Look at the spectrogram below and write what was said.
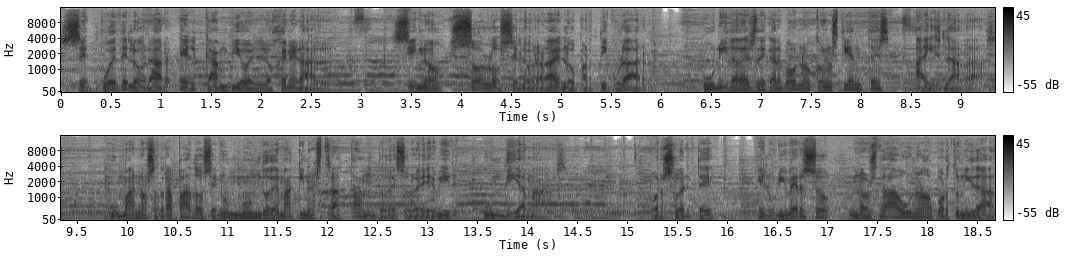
se puede lograr el cambio en lo general. Si no, solo se logrará en lo particular. Unidades de carbono conscientes aisladas. Humanos atrapados en un mundo de máquinas tratando de sobrevivir un día más. Por suerte, el universo nos da una oportunidad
